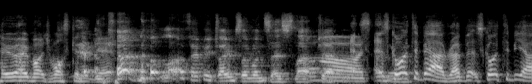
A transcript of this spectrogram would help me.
how, how much worse can it I get? can't not laugh every time someone says slapjack. Oh, It's, it's got to be a rib. It's got to be a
